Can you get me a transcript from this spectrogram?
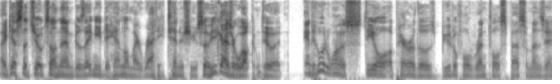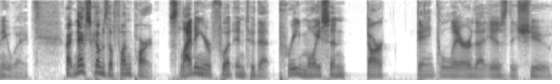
I guess the joke's on them because they need to handle my ratty tennis shoes, so you guys are welcome to it. And who would want to steal a pair of those beautiful rental specimens anyway? All right, next comes the fun part sliding your foot into that pre moistened, dark, dank layer that is the shoe.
